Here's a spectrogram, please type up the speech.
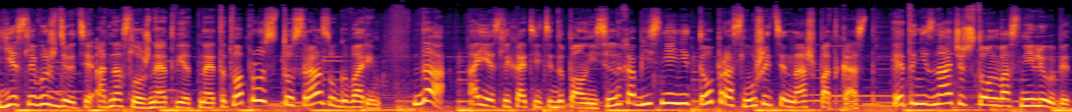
Если вы ждете односложный ответ на этот вопрос, то сразу говорим «да». А если хотите дополнительных объяснений, то прослушайте наш подкаст. Это не значит, что он вас не любит.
